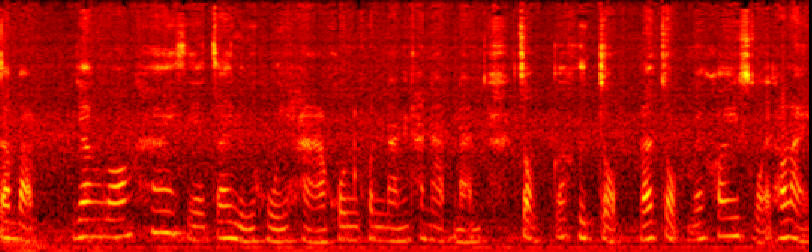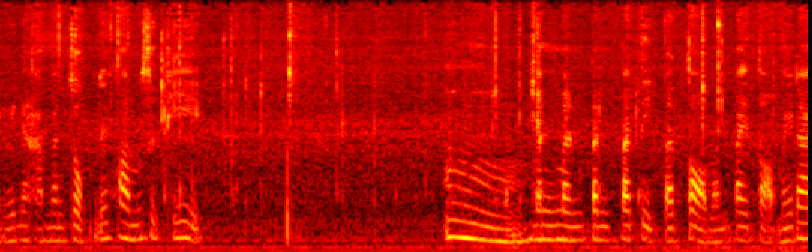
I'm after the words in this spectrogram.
จะแบบยังร้องไห้เสียใจหรือโหยหาคนคนนั้นขนาดนั้น จบก็คือจบแล้วจบไม่ค่อยสวยเท่าไหร่ด้วยนะคะ มันจบด้วยความรู้สึกที่ อืม มันมันมันปฏิดปต่อมันไปต่อไม่ได้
